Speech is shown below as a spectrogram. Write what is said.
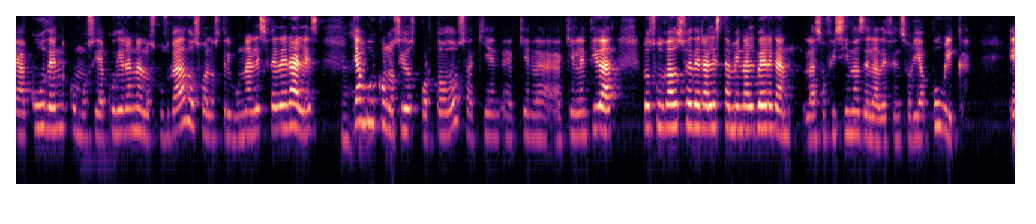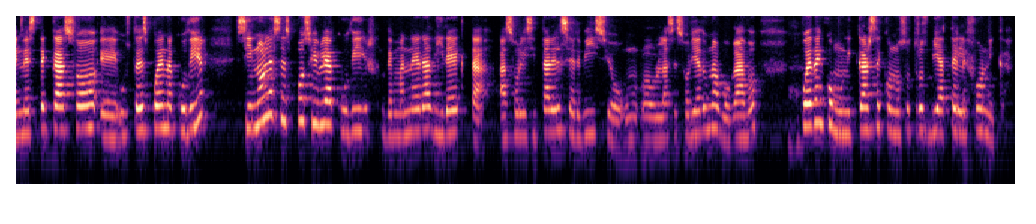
acuden como si acudieran a los juzgados o a los tribunales federales, ya muy conocidos por todos aquí en, aquí, en la, aquí en la entidad. Los juzgados federales también albergan las oficinas de la Defensoría Pública. En este caso, eh, ustedes pueden acudir. Si no les es posible acudir de manera directa a solicitar el servicio o la asesoría de un abogado, pueden comunicarse con nosotros vía telefónica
